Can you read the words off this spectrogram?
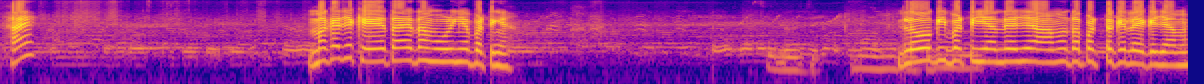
ਹੈ? ਮੈਂ ਕਿਹਾ ਜੇ ਖੇਤ ਆਏ ਤਾਂ ਮੂਲੀਆਂ ਪੱਟੀਆਂ ਚਲੋ ਜੀ ਮੂਲੀਆਂ ਲੋਕ ਹੀ ਪੱਟੀ ਜਾਂਦੇ ਆ, ਜੇ ਆਮ ਤਾਂ ਪੱਟ ਕੇ ਲੈ ਕੇ ਜਾਵਾਂ।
